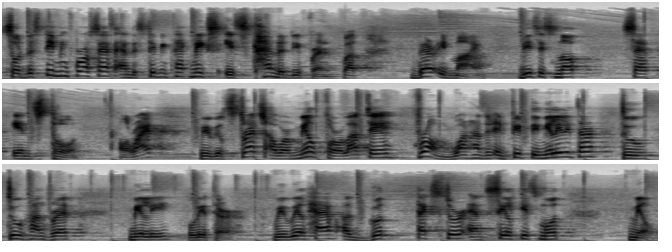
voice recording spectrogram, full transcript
So the steaming process and the steaming techniques is kinda different. But bear in mind, this is not set in stone. Alright? We will stretch our milk for latte from 150 milliliter to 200 milliliter. We will have a good texture and silky smooth milk.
